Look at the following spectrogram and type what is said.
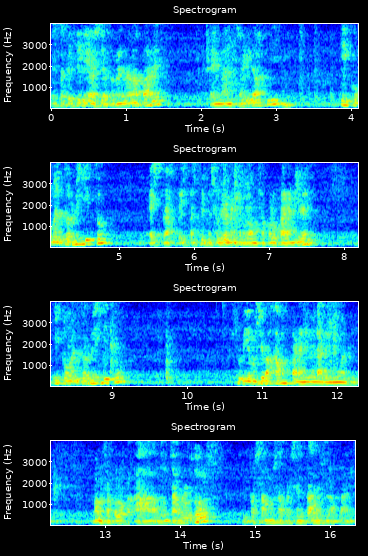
Esta pieza iría así atornillada en la pared. Engancharía aquí y con el tornillito, esta- estas piezas obviamente las vamos a colocar a nivel, y con el tornillito subimos y bajamos para nivelar el mueble. Vamos a, montar los dos y pasamos a presentarlos en la pared.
